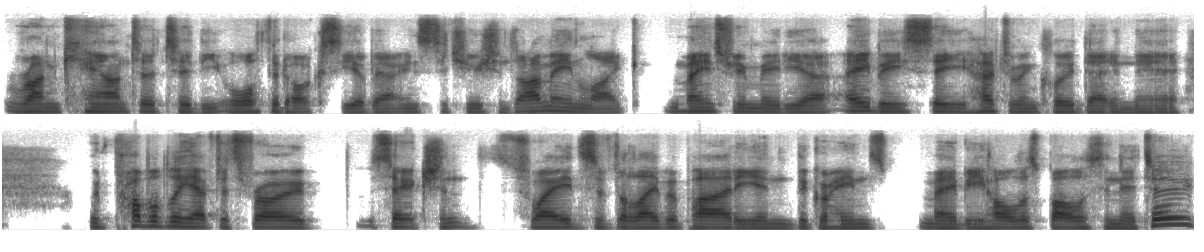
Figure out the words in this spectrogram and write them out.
run counter to the orthodoxy of our institutions. I mean, like mainstream media, ABC have to include that in there. We'd probably have to throw section swathes of the Labor Party and the Greens, maybe Hollis Bolus in there too.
